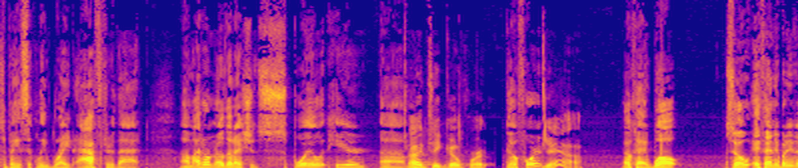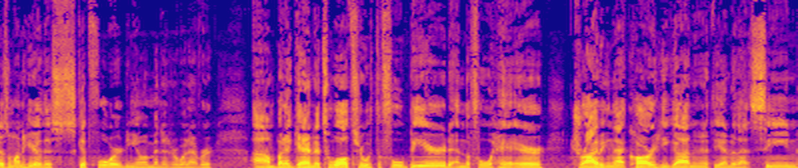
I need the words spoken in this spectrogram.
to basically right after that. Um, I don't know that I should spoil it here. Um, I'd say go for it. go for it. Yeah. Okay. Well, So if anybody doesn't want to hear this, skip forward, you know, a minute or whatever. Um, but again, it's Walter with the full beard and the full hair, driving that car he got in at the end of that scene,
